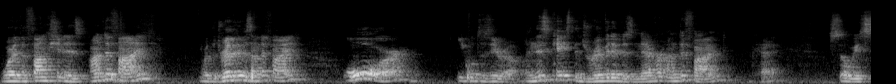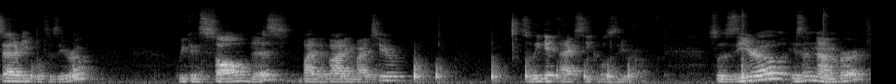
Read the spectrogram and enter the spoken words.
where the function is undefined, where the derivative is undefined, or equal to zero. In this case, the derivative is never undefined, okay? So we set it equal to zero. We can solve this by dividing by two. So we get x equals zero. So 0 is a number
